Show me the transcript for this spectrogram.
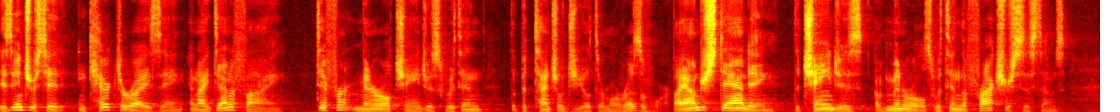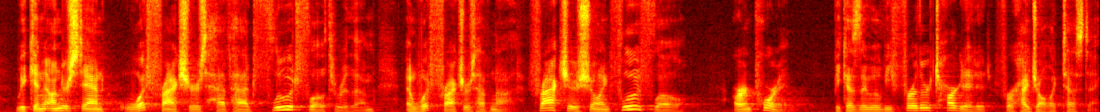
is interested in characterizing and identifying different mineral changes within the potential geothermal reservoir. By understanding the changes of minerals within the fracture systems, we can understand what fractures have had fluid flow through them and what fractures have not. Fractures showing fluid flow are important because they will be further targeted for hydraulic testing.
